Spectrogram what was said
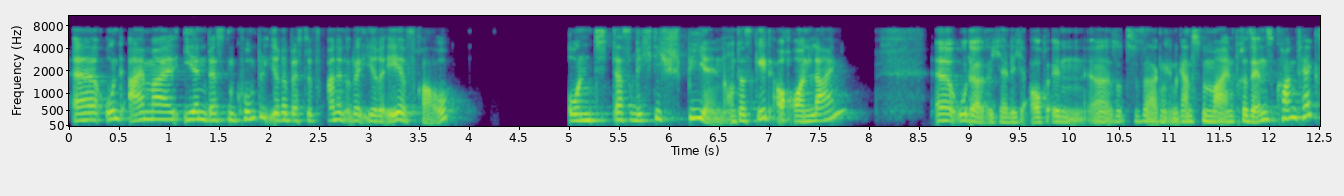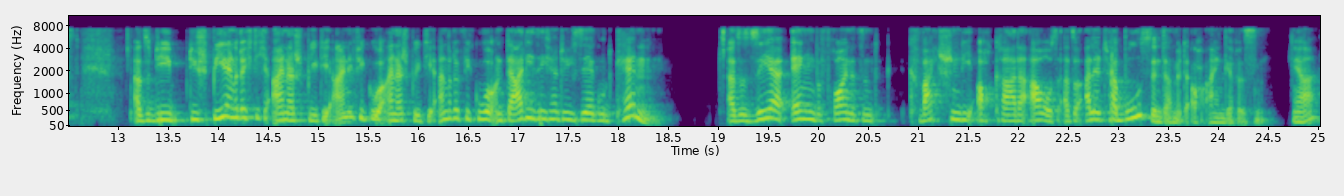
äh, und einmal ihren besten Kumpel, ihre beste Freundin oder ihre Ehefrau und das richtig spielen. Und das geht auch online äh, oder sicherlich auch in äh, sozusagen in ganz normalen Präsenzkontext. Also die, die spielen richtig, einer spielt die eine Figur, einer spielt die andere Figur und da die sich natürlich sehr gut kennen, also sehr eng befreundet sind, quatschen die auch gerade aus. Also alle Tabus sind damit auch eingerissen, ja.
